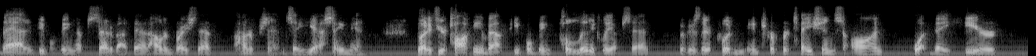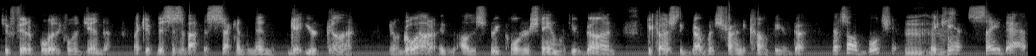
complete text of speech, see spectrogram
that and people being upset about that, I'll embrace that 100% and say yes, amen. But if you're talking about people being politically upset because they're putting interpretations on what they hear to fit a political agenda, like if this is about the Second Amendment, get your gun. You know, go out in, on the street corner, stand with your gun because the government's trying to come for your gun. That's all bullshit. hmm They can't say that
